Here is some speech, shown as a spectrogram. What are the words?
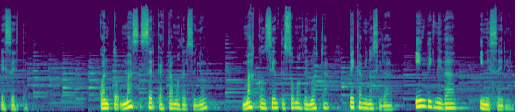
es esta. Cuanto más cerca estamos del Señor, más conscientes somos de nuestra pecaminosidad, indignidad y miseria.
